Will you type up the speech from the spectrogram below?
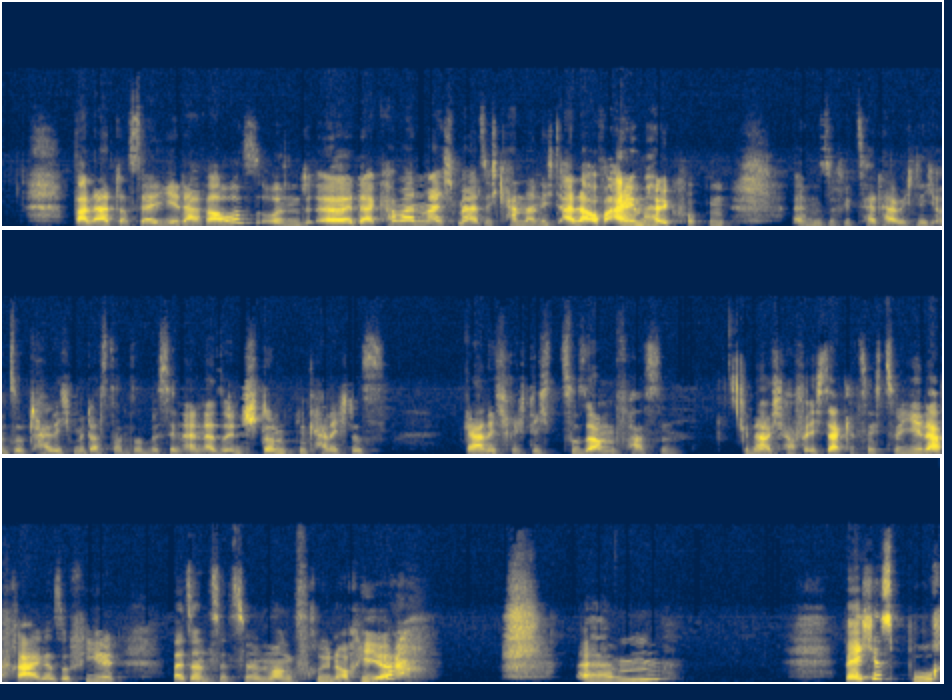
ballert das ja jeder raus und äh, da kann man manchmal, also ich kann da nicht alle auf einmal gucken, ähm, so viel Zeit habe ich nicht und so teile ich mir das dann so ein bisschen ein. Also in Stunden kann ich das gar nicht richtig zusammenfassen. Genau, ich hoffe, ich sage jetzt nicht zu jeder Frage so viel, weil sonst sitzen wir morgen früh noch hier. ähm, welches Buch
